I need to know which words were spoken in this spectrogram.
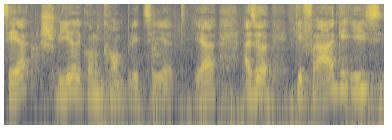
sehr schwierig und kompliziert. Ja? Also die Frage ist,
